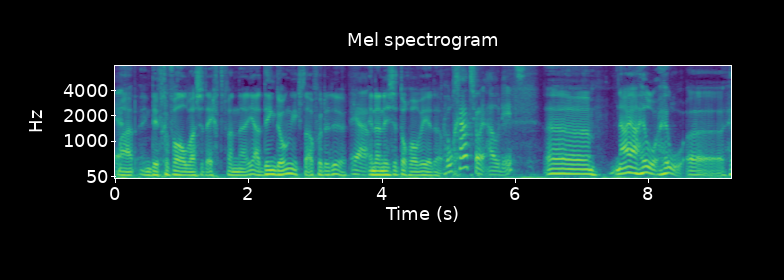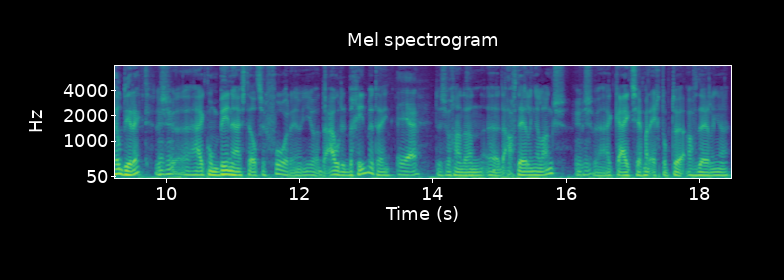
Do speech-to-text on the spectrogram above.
Ja. Maar in dit geval was het echt van, eh, ja, ding dong, ik sta voor de deur. Ja. En dan is het toch wel weer de... Hoe gaat zo'n audit? Eh, nou ja, heel, heel, eh, heel direct. Dus Mhm. eh, hij komt binnen, hij stelt zich voor en de audit begint meteen. Ja. Dus we gaan dan de afdelingen langs. Mhm. Dus hij kijkt zeg maar echt op de afdelingen.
